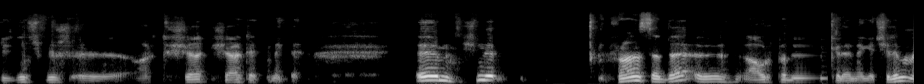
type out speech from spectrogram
ilginç bir artışa işaret etmekte. Şimdi Fransa'da Avrupa'da ülkelerine geçelim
